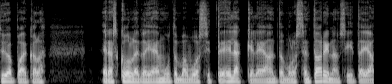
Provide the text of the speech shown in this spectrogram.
työpaikalla. Eräs kollega jäi muutama vuosi sitten eläkkeelle ja antoi mulle sen tarinan siitä. Ja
